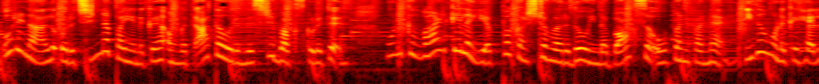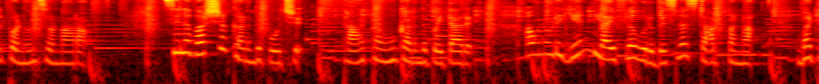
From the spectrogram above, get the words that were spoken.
ஒரு நாள் ஒரு சின்ன பையனுக்கு அவங்க தாத்தா ஒரு மிஸ்ட்ரி பாக்ஸ் கொடுத்து உனக்கு வாழ்க்கையில் எப்போ கஷ்டம் வருதோ இந்த பாக்ஸை ஓப்பன் பண்ண. இது உனக்கு ஹெல்ப் பண்ணுன்னு சொன்னாராம். சில வருஷம் கடந்து போச்சு. தாத்தாவும் கடந்து போயிட்டாரு. அவனோட யங் லைஃப்ல ஒரு பிஸ்னஸ் ஸ்டார்ட் பண்ணான் பட்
